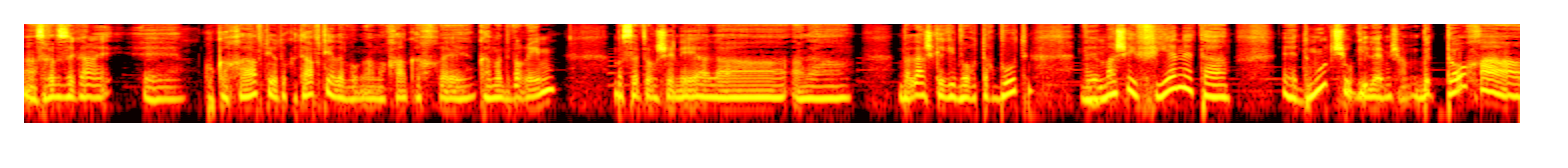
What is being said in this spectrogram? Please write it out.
הסרט הזה גם, אה, כל כך אהבתי אותו, כתבתי עליו גם אחר כך אה, כמה דברים בספר שלי על, ה, על הבלש כגיבור תרבות, ומה שאפיין את הדמות שהוא גילם שם, בתוך ה,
